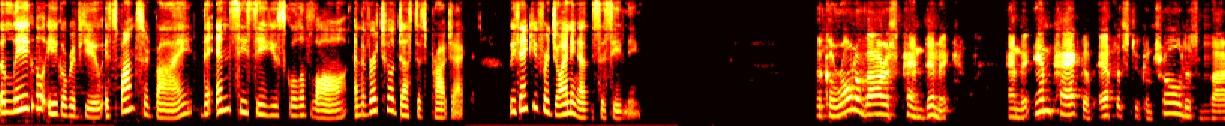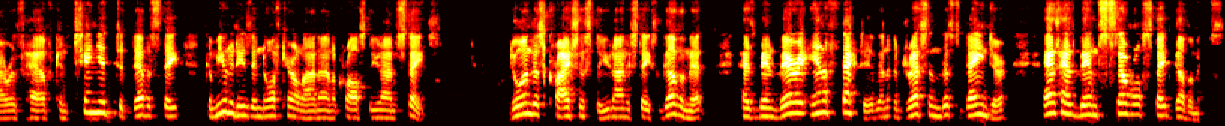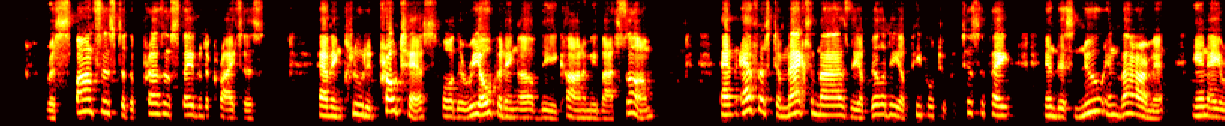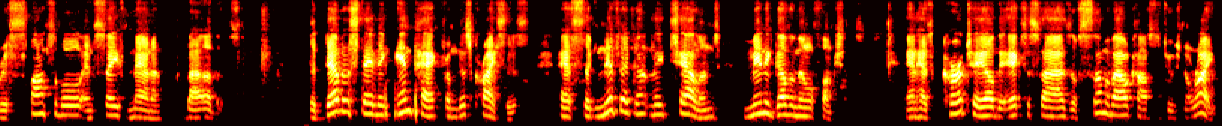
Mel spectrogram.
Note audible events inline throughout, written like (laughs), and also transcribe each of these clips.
The Legal Eagle Review is sponsored by the NCCU School of Law and the Virtual Justice Project. We thank you for joining us this evening. The coronavirus pandemic and the impact of efforts to control this virus have continued to devastate communities in North Carolina and across the United States. During this crisis, the United States government has been very ineffective in addressing this danger as has been several state governments. Responses to the present state of the crisis have included protests for the reopening of the economy by some and efforts to maximize the ability of people to participate in this new environment in a responsible and safe manner by others. The devastating impact from this crisis has significantly challenged many governmental functions and has curtailed the exercise of some of our constitutional rights.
